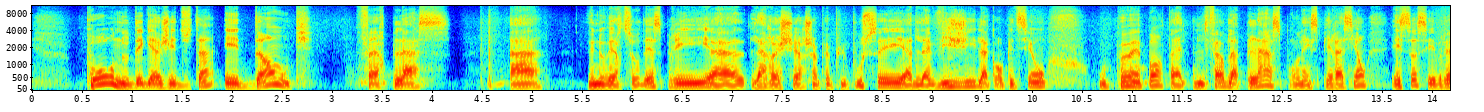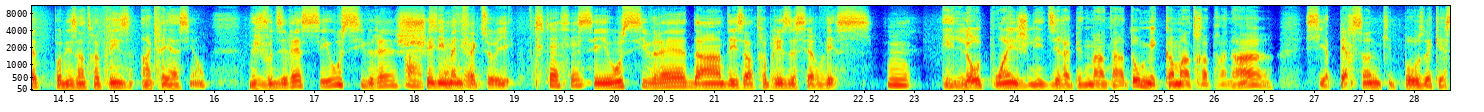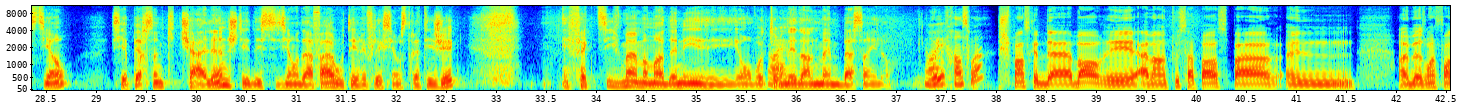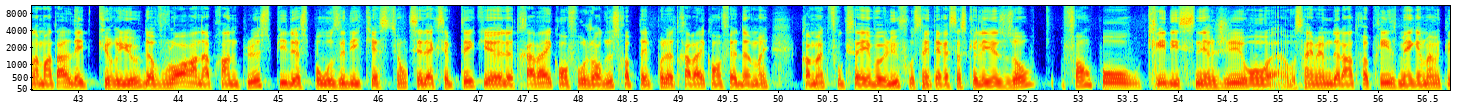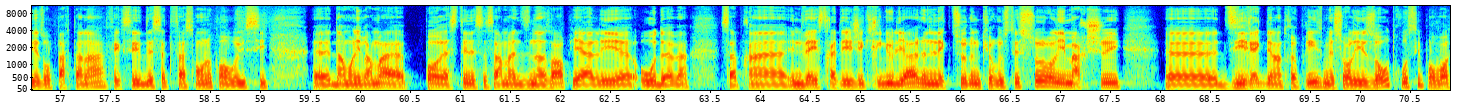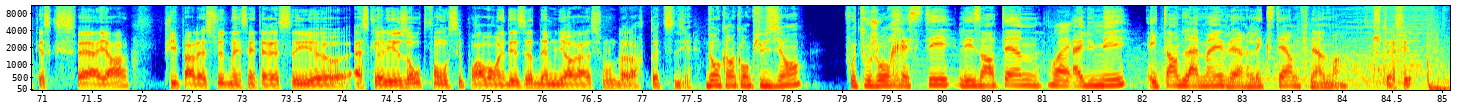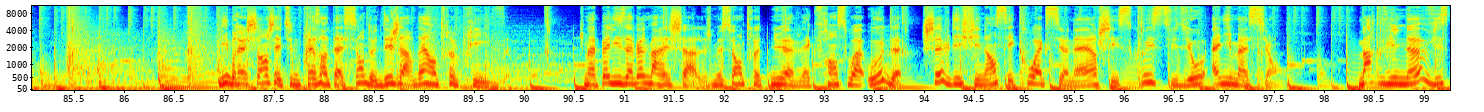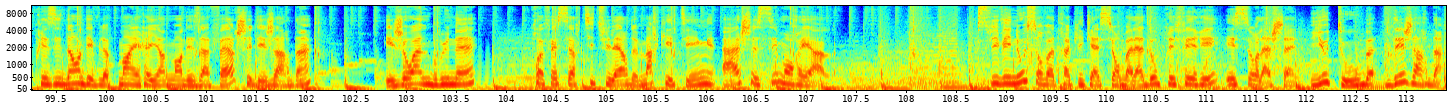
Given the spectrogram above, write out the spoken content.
pour nous dégager du temps et donc faire place à une ouverture d'esprit, à la recherche un peu plus poussée, à de la vigie, la compétition ou peu importe, à faire de la place pour l'inspiration. Et ça, c'est vrai pour les entreprises en création. Mais je vous dirais, c'est aussi vrai Ah, chez les manufacturiers. Tout à fait. C'est aussi vrai dans des entreprises de services. Mm. Et l'autre point, je l'ai dit rapidement tantôt, mais comme entrepreneur, s'il n'y a personne qui te pose de questions, s'il n'y a personne qui challenge tes décisions d'affaires ou tes réflexions stratégiques, effectivement, à un moment donné, on va tourner dans le même bassin. Là. Oui, François? Je pense que d'abord et avant tout, ça passe par une- un besoin fondamental d'être curieux, de vouloir en apprendre plus, puis de se poser des questions. C'est d'accepter que le travail qu'on fait aujourd'hui sera peut-être pas le travail qu'on fait demain. Comment il faut que ça évolue? Il faut s'intéresser à ce que les autres font pour créer des synergies au, au sein même de l'entreprise, mais également avec les autres partenaires. Fait que c'est de cette façon-là qu'on réussit, euh, dans mon livre, vraiment à pas rester nécessairement dinosaure puis aller euh, au-devant. Ça prend une veille stratégique régulière, une lecture, une curiosité sur les marchés euh, directs de l'entreprise, mais sur les autres aussi pour voir qu'est-ce qui se fait ailleurs. Puis par la suite, ben, s'intéresser euh, à ce que les autres font aussi pour avoir un désir d'amélioration de leur quotidien. Donc, en conclusion, faut toujours rester les antennes Ouais. allumées et tendre la main vers l'externe, finalement. Tout à fait. Libre-échange est une présentation de Desjardins Entreprises. Je m'appelle Isabelle Maréchal. Je me suis entretenue avec François Houd, chef des finances et co-actionnaire chez Squeeze Studio Animation. Marc Villeneuve, vice-président développement et rayonnement des affaires chez Desjardins. Et Joanne Brunet, professeur titulaire de marketing à HEC Montréal. Suivez-nous sur votre application balado préférée et sur la chaîne YouTube Desjardins.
